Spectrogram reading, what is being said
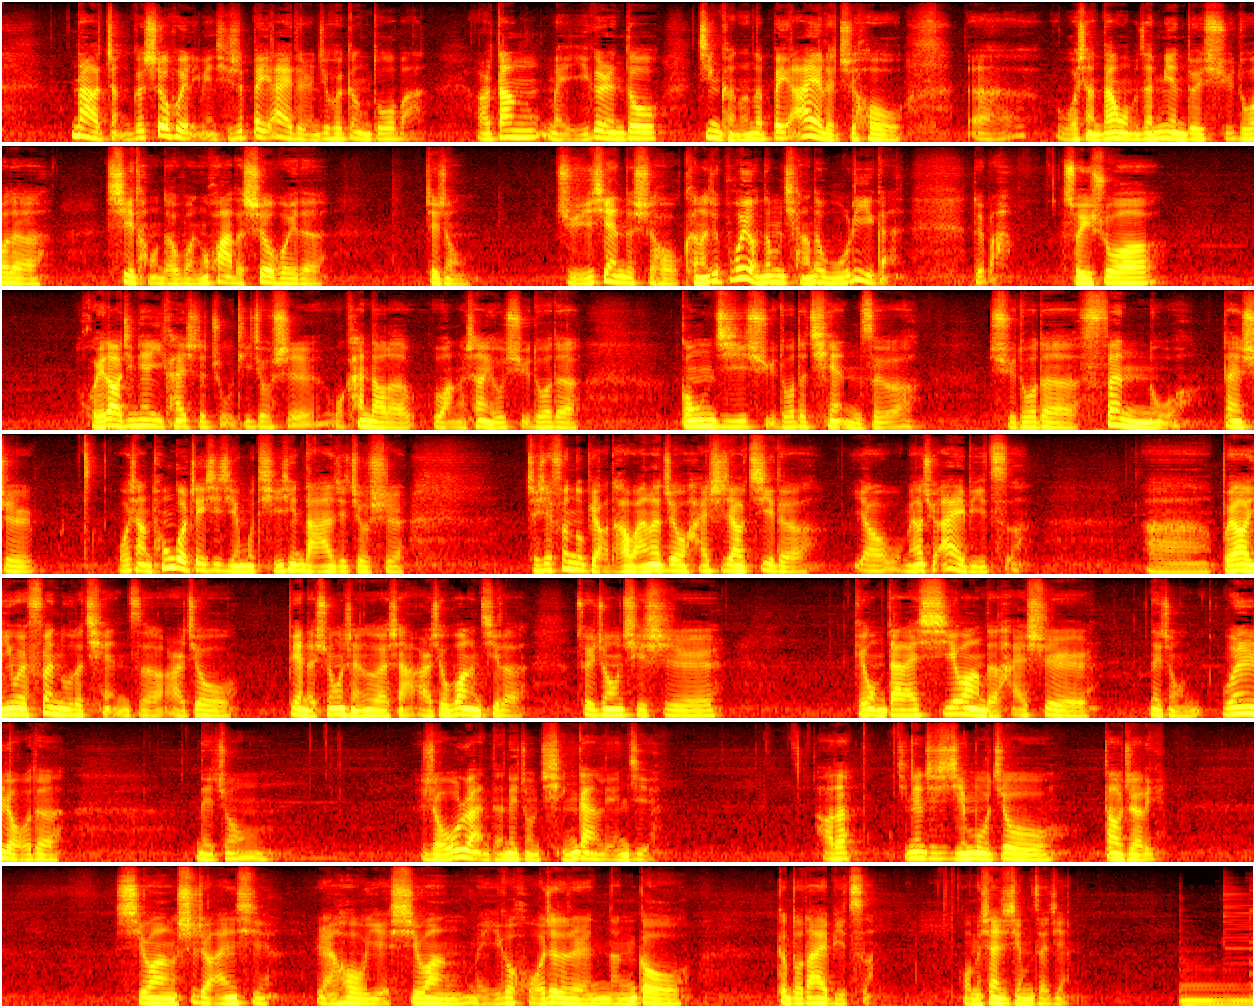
那整个社会里面，其实被爱的人就会更多吧。而当每一个人都尽可能的被爱了之后，呃，我想当我们在面对许多的系统的文化的社会的这种局限的时候，可能就不会有那么强的无力感，对吧？所以说，回到今天一开始的主题，就是我看到了网上有许多的攻击、许多的谴责、许多的愤怒，但是。我想通过这期节目提醒大家，这就是这些愤怒表达完了之后，还是要记得要我们要去爱彼此啊！不要因为愤怒的谴责而就变得凶神恶煞，而就忘记了最终其实给我们带来希望的还是那种温柔的、那种柔软的那种情感连接。好的，今天这期节目就到这里，希望逝者安息。然后也希望每一个活着的人能够更多的爱彼此。我们下期节目再见。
